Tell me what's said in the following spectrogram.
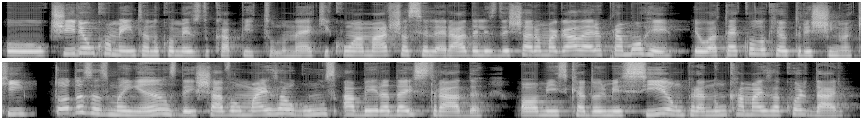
O Tyrion comenta no começo do capítulo, né, que com a marcha acelerada eles deixaram uma galera para morrer. Eu até coloquei o trechinho aqui. Todas as manhãs deixavam mais alguns à beira da estrada, homens que adormeciam para nunca mais acordar.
